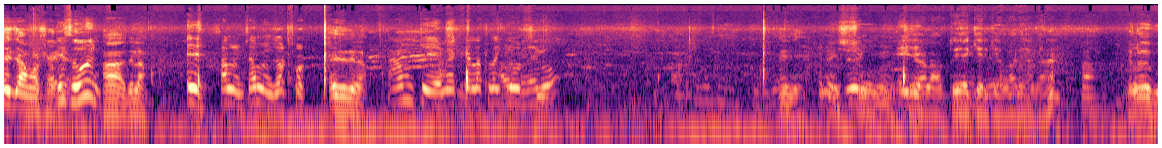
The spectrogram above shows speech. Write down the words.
এই যে আমার সাথে দিছুন হ্যাঁ দিলাম। এই চালুন চালুন ঝটপট এই যে দিলাম। কাম তো এমএ খেলাত লাগিয়ে উঠছি। এই যে। এই যে খেলা তুই একের খেলা রে হ্যাঁ? হ্যাঁ, খেলা হইব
